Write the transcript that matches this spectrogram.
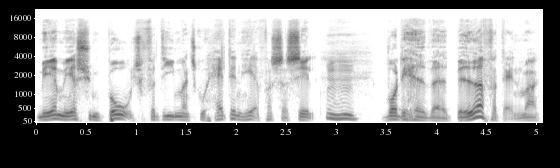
mere og mere symbolsk, fordi man skulle have den her for sig selv, mm-hmm. hvor det havde været bedre for Danmark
